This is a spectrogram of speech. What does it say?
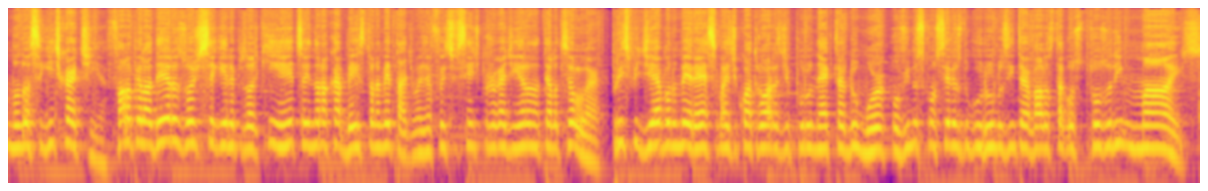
mandou a seguinte cartinha. Fala peladeiros, hoje cheguei no episódio 500, ainda não acabei, estou na metade, mas já foi suficiente para jogar dinheiro na tela do celular. Príncipe de Ébano merece mais de 4 horas de puro néctar do humor. Ouvindo os conselhos do guru nos intervalos tá gostoso demais.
